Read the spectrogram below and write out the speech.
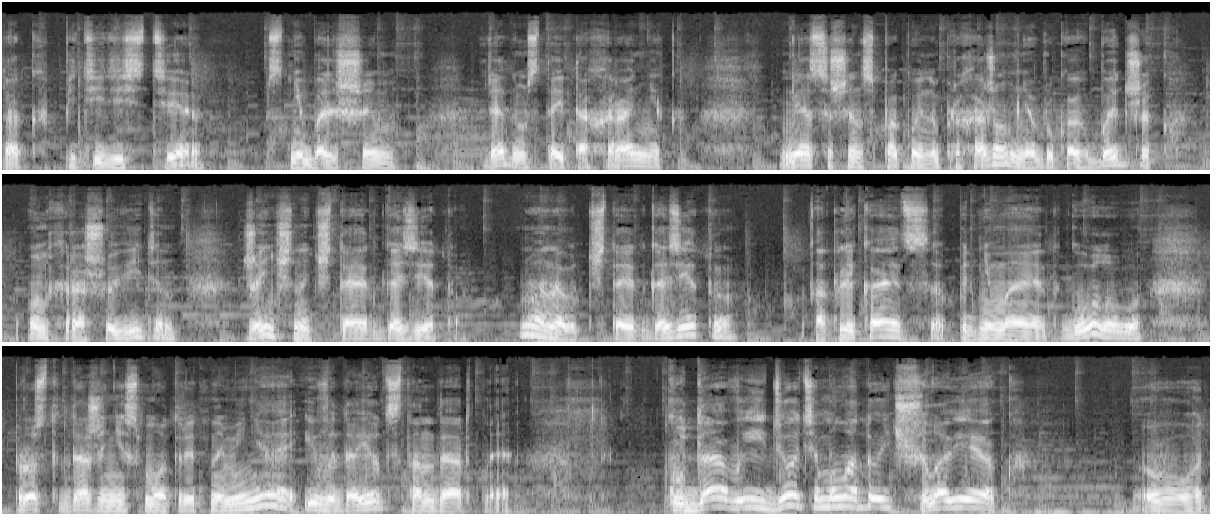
так 50, с небольшим. Рядом стоит охранник. Я совершенно спокойно прохожу, у меня в руках бэджик, он хорошо виден. Женщина читает газету. Ну, она вот читает газету, отвлекается, поднимает голову, просто даже не смотрит на меня и выдает стандартное. Куда вы идете, молодой человек? Вот.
